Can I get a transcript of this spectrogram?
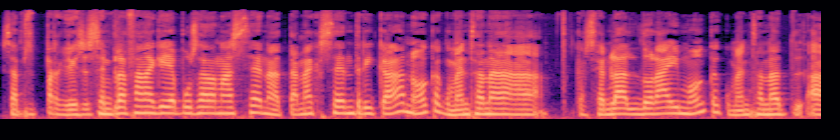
saps? Perquè sempre fan aquella posada en escena tan excèntrica, no?, que comencen a que sembla el Doraemon, que comencen a, a,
